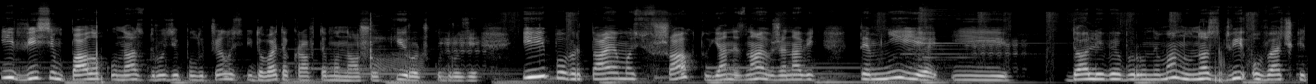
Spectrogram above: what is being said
І 8 палок у нас, друзі, вийшло. І давайте крафтимо нашу кірочку, друзі. І повертаємось в шахту. Я не знаю, вже навіть темніє і далі вибору нема. Ну, у нас дві овечки,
